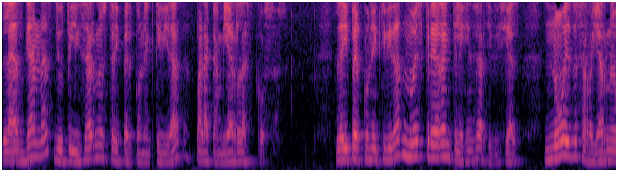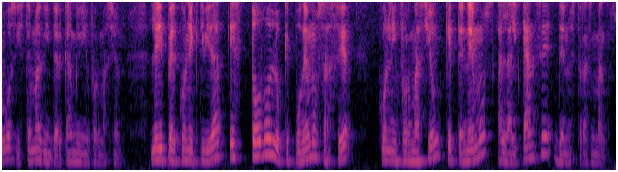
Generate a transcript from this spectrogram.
Las ganas de utilizar nuestra hiperconectividad para cambiar las cosas. La hiperconectividad no es crear la inteligencia artificial, no es desarrollar nuevos sistemas de intercambio de información la hiperconectividad es todo lo que podemos hacer con la información que tenemos al alcance de nuestras manos.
